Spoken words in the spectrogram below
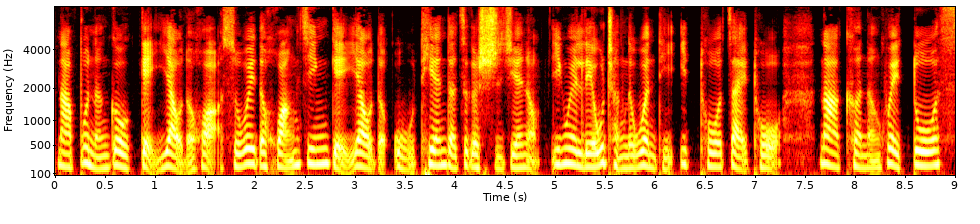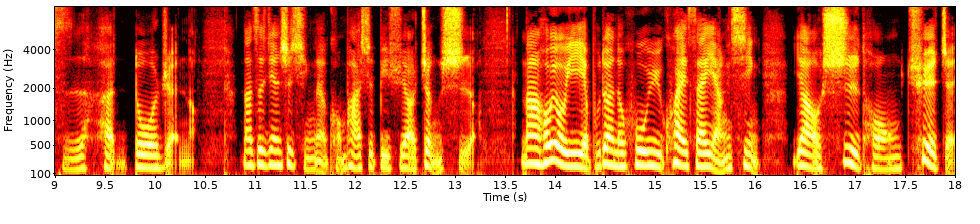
那不能够给药的话，所谓的黄金给药的五天的这个时间哦，因为流程的问题一拖再拖，那可能会多死很多人哦。那这件事情呢，恐怕是必须要正视哦。那侯友宜也不断的呼吁，快筛阳性要视同确诊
